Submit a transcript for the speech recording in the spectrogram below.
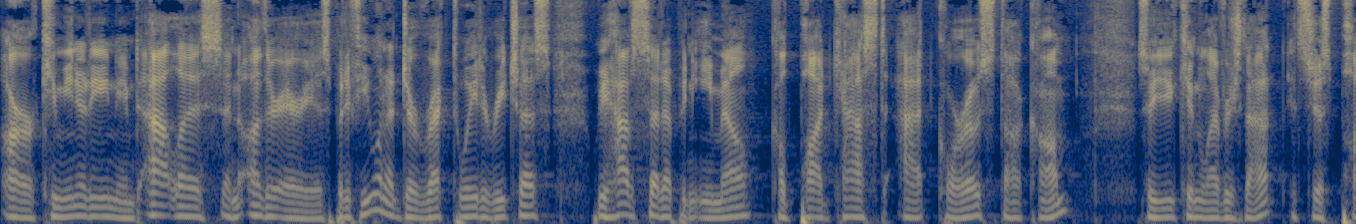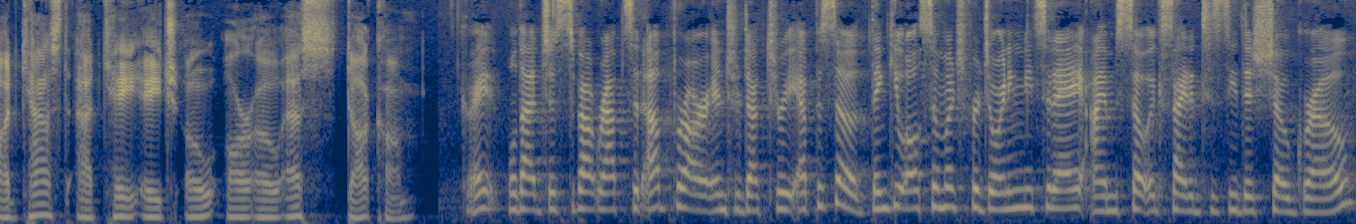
our community named Atlas and other areas. But if you want a direct way to reach us, we have set up an email called podcast at khoros.com. So you can leverage that. It's just podcast at K H O R O S dot com. Great. Well, that just about wraps it up for our introductory episode. Thank you all so much for joining me today. I'm so excited to see this show grow.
